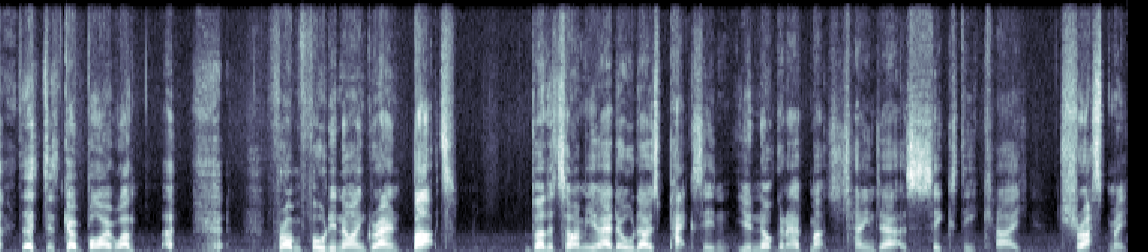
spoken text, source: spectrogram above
let's just go buy one from 49 grand. But by the time you add all those packs in, you're not going to have much change out of 60k. Trust me.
